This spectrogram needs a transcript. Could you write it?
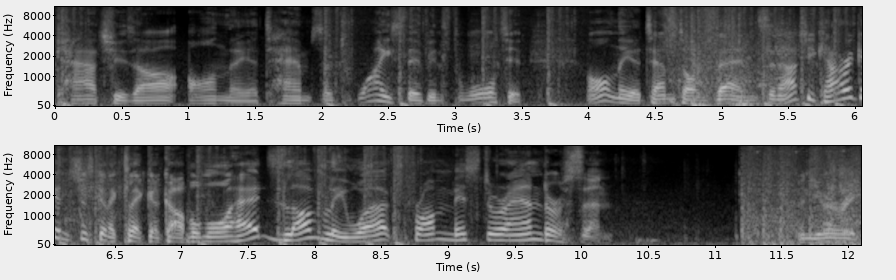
catches Art on the attempt. So twice they've been thwarted on the attempt on Vents. And actually, Karrigan's just going to click a couple more heads. Lovely work from Mr. Anderson. And yuurih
